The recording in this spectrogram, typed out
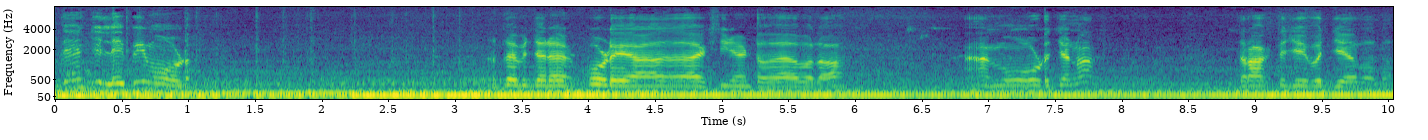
बोलते हैं जलेबी मोड़ ਤੇ ਵਿਚਾਰੇ ਘੋੜੇ ਦਾ ਐਕਸੀਡੈਂਟ ਹੋਇਆ ਪਤਾ ਐ ਮੋੜ 'ਚ ਨਾ ਦਰਖਤ ਜੇ ਵੱਜਿਆ ਪਤਾ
